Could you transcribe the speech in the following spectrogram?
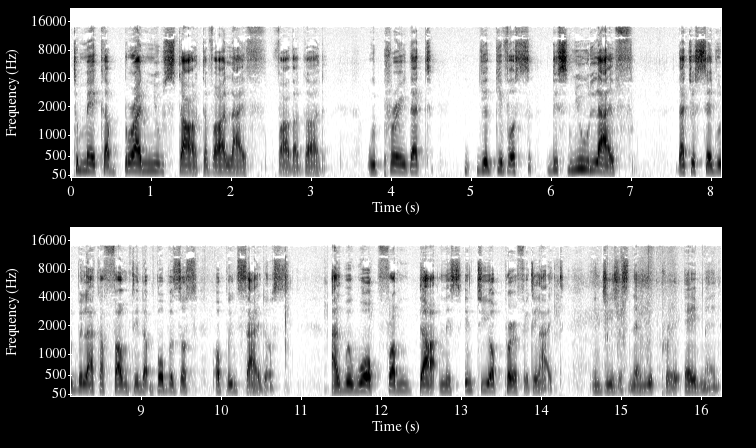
to make a brand new start of our life, Father God. We pray that you give us this new life that you said would be like a fountain that bubbles us up inside us as we walk from darkness into your perfect light. In Jesus' name we pray. Amen.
